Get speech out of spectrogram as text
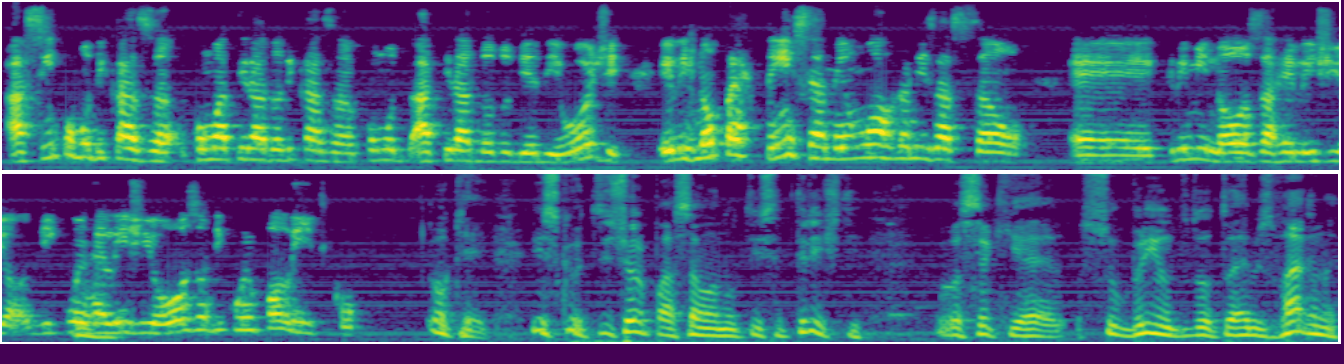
assim como, de Kazan, como atirador de Kazan, como atirador do dia de hoje, eles não pertencem a nenhuma organização é, criminosa religio, de cunho uhum. religioso ou de cunho político. Ok. Escute, deixa eu passar uma notícia triste. Você que é sobrinho do Dr. Hermes Wagner,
